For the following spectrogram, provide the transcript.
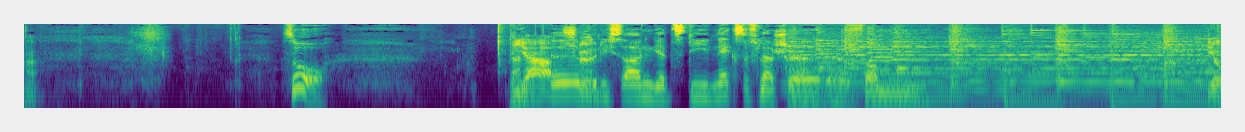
ja. So. Dann, ja, äh, würde ich sagen, jetzt die nächste Flasche äh, vom Jo.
